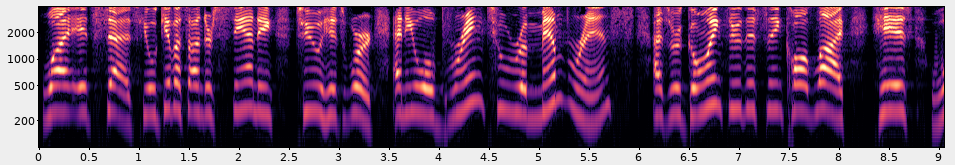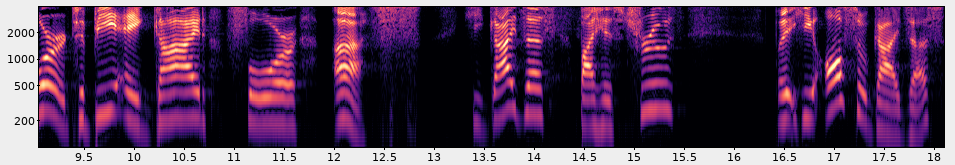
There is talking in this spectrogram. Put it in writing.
what it says. He will give us understanding to His Word. And He will bring to remembrance, as we're going through this thing called life, His Word to be a guide for us. He guides us by His truth, but He also guides us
